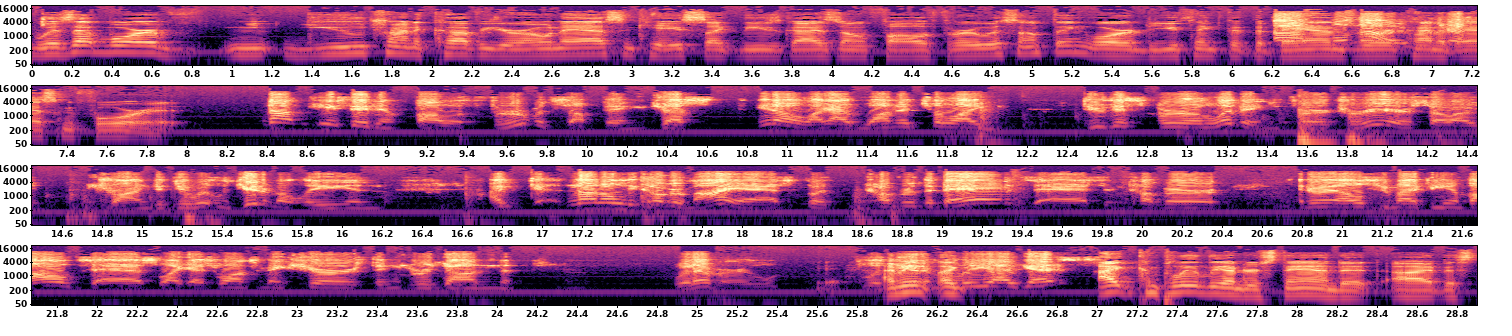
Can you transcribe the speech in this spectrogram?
was that more of you trying to cover your own ass in case like these guys don't follow through with something, or do you think that the Uh, well, bands no, were kind of just- asking for it? not in case they didn't follow through with something. Just you know, like I wanted to like do this for a living, for a career, so I was trying to do it legitimately, and I not only cover my ass, but cover the band's ass and cover anyone else who might be involved's ass. Like I just wanted to make sure things were done, whatever. I mean, like, I guess. I completely understand it. I just,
